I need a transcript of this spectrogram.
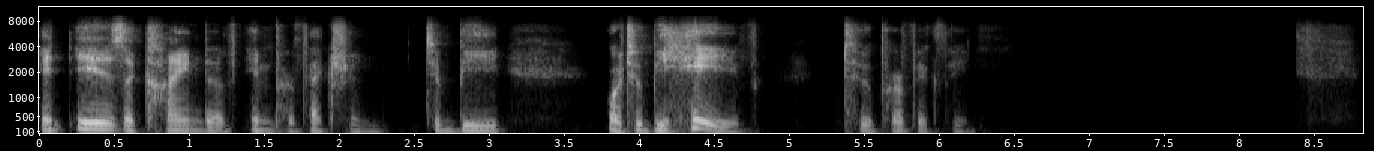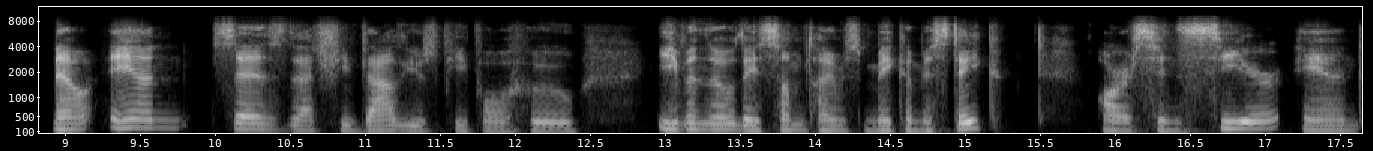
it is a kind of imperfection to be or to behave too perfectly. Now, Anne says that she values people who, even though they sometimes make a mistake, are sincere and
